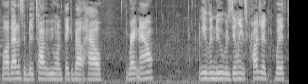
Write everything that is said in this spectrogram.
while that is a big topic, we want to think about how right now we have a new resilience project with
